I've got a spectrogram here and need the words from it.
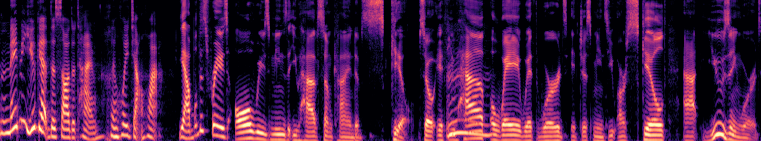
maybe you get this all the time，很会讲话。 Yeah, well, this phrase always means that you have some kind of skill. So if you have a way with words, it just means you are skilled at using words.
